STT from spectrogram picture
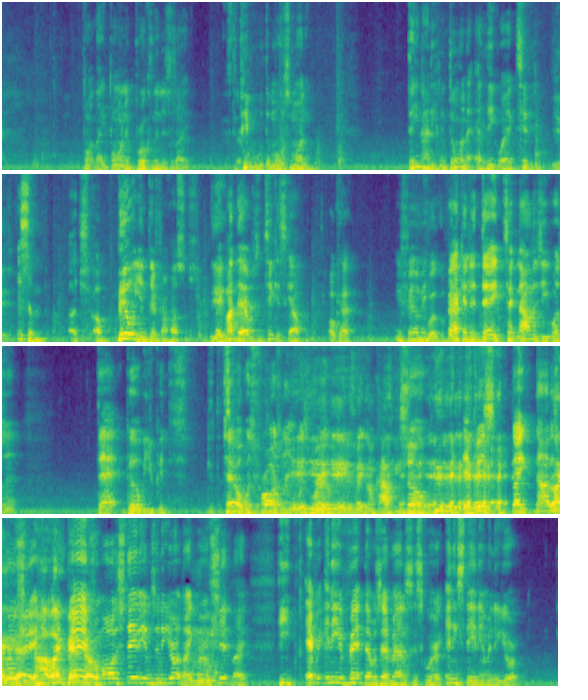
born, like born in Brooklyn is like the people with the most money. They not even doing that illegal activity. Yeah. It's a, a a billion different hustles. Yeah. Like my dad was a ticket scalper. Okay. You feel me? For- Back in the day, technology wasn't that good where you could Get the tell ticket what's on your phone. fraudulent Yeah, and what's yeah, real. yeah. He was making them copies. So if it's like nah, this like real that. shit. Nah, I he, like he that, banned from all the stadiums in New York, like real Mhm. shit. Like he every any event that was at Madison Square, any stadium in New York.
